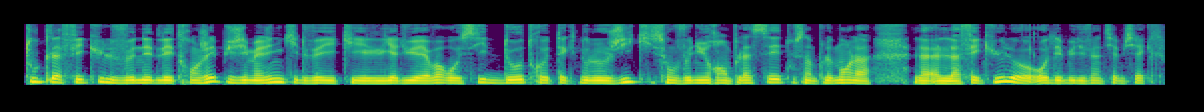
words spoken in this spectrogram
toute la fécule venait de l'étranger, puis j'imagine qu'il y a dû y avoir aussi d'autres technologies qui sont venues remplacer tout simplement la, fécule au, début du XXe siècle.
